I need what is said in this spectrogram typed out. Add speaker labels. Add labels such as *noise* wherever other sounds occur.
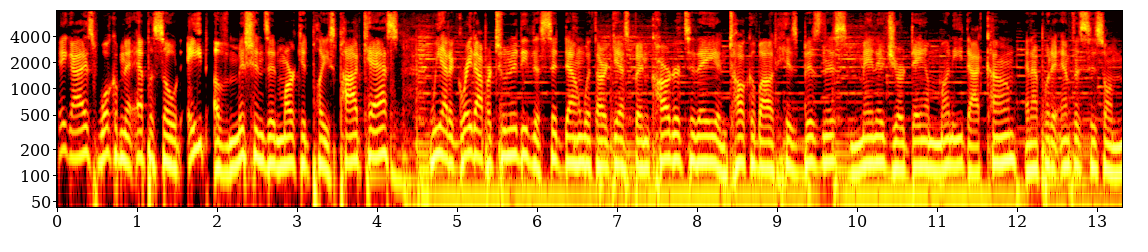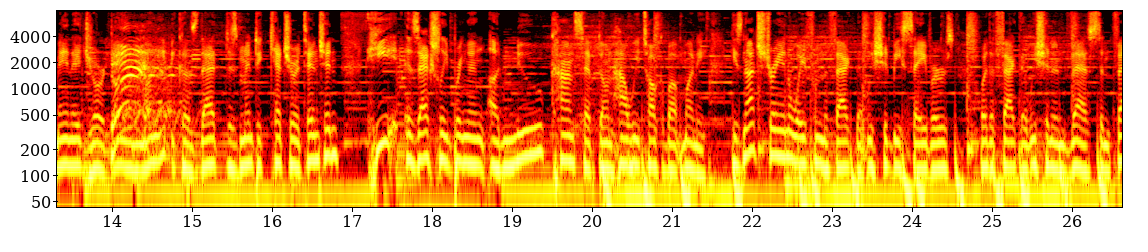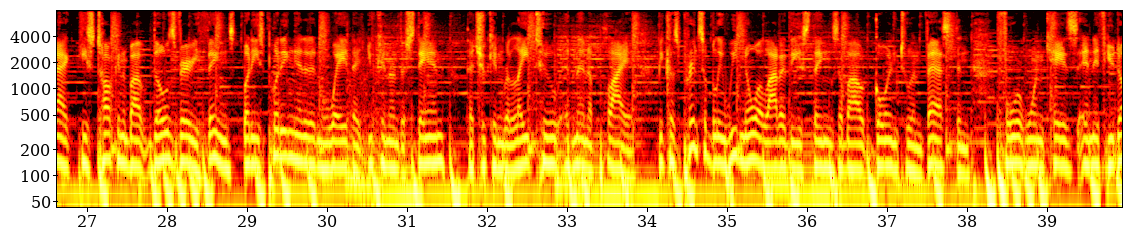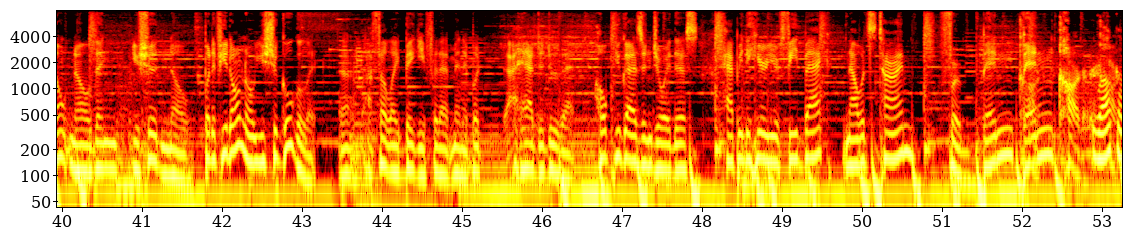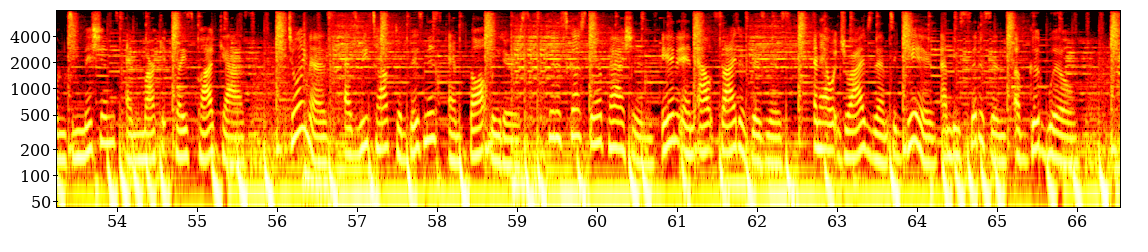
Speaker 1: Hey guys, welcome to episode eight of Missions and Marketplace podcast. We had a great opportunity to sit down with our guest Ben Carter today and talk about his business, manageyourdamnmoney.com. And I put an emphasis on manage your damn money because that is meant to catch your attention. He is actually bringing a new concept on how we talk about money. He's not straying away from the fact that we should be savers or the fact that we should invest. In fact, he's talking about those very things, but he's putting it in a way that you can understand, that you can relate to, and then apply it. Because principally, we know a lot of these things about going to invest and 401ks. And if you don't know, then you should know. But if you don't know, you should Google it. Uh, I felt like Biggie for that minute, but I had to do that. Hope you guys enjoyed this. Happy to hear your feedback. Now it's time for Ben Car- Ben Carter.
Speaker 2: Welcome to Missions and Marketplace Podcast. Join us as we talk to business and thought leaders who discuss their passions in and outside of business and how it drives them to give and be citizens of goodwill.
